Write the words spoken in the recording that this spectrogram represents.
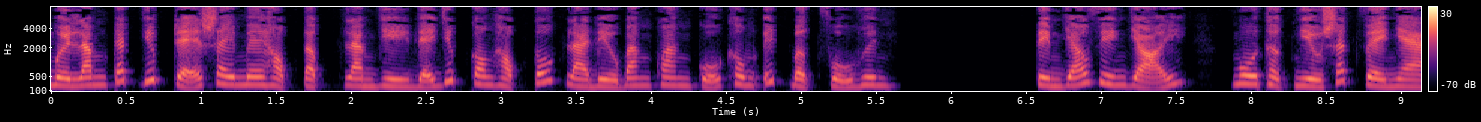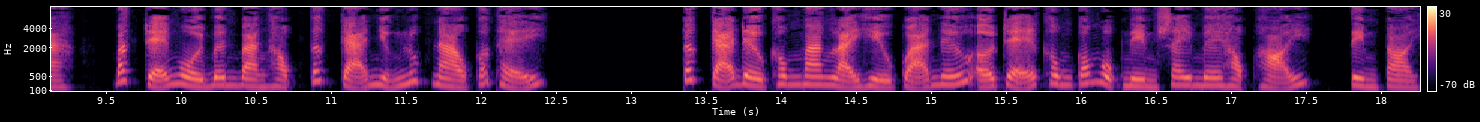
15 cách giúp trẻ say mê học tập, làm gì để giúp con học tốt là điều băn khoăn của không ít bậc phụ huynh. Tìm giáo viên giỏi, mua thật nhiều sách về nhà, bắt trẻ ngồi bên bàn học tất cả những lúc nào có thể. Tất cả đều không mang lại hiệu quả nếu ở trẻ không có một niềm say mê học hỏi, tìm tòi.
